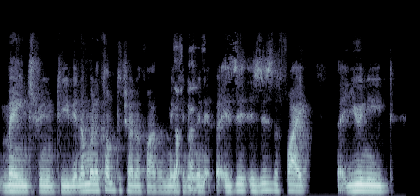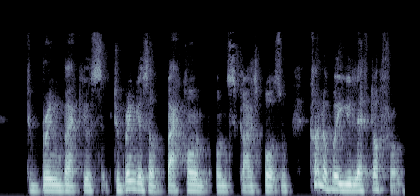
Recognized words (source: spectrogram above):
mainstream TV? And I'm going to come to Channel Five and make in a minute, but is this is this the fight that you need to bring back your to bring yourself back on on Sky Sports, kind of where you left off from?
